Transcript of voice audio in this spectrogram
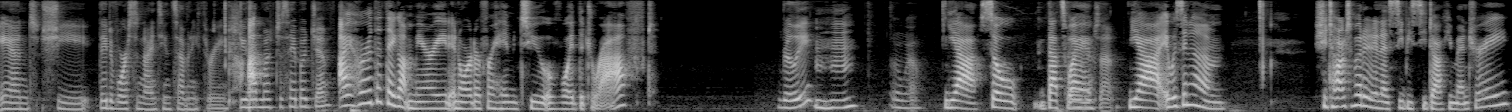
and she they divorced in 1973. Do you have much to say about Jim? i heard that they got married in order for him to avoid the draft Really? mm-hmm Oh wow. yeah so that's I why. Yeah, it was in a. She talked about it in a CBC documentary,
